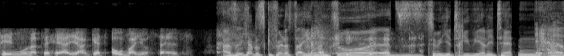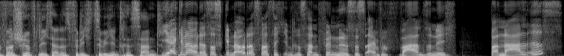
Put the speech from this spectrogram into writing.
zehn Monate her, ja? Get over yourself. Also ich habe das Gefühl, dass da jemand so äh, ziemliche Trivialitäten das äh, ist- verschriftlicht hat. Das finde ich ziemlich interessant. Ja, genau, das ist genau das, was ich interessant finde. Es ist einfach wahnsinnig banal ist.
